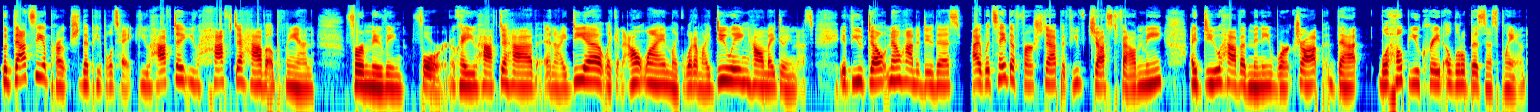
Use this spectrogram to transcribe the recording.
But that's the approach that people take. You have to you have to have a plan for moving forward. Okay? You have to have an idea, like an outline, like what am I doing? How am I doing this? If you don't know how to do this, I would say the first step if you've just found me, I do have a mini workshop that will help you create a little business plan.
